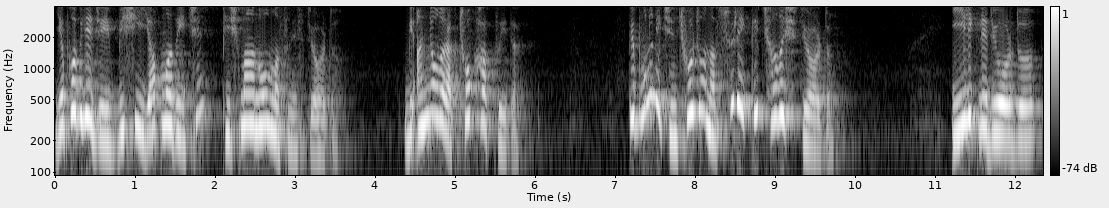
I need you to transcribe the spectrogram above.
Yapabileceği bir şey yapmadığı için pişman olmasın istiyordu. Bir anne olarak çok haklıydı. Ve bunun için çocuğuna sürekli çalış diyordu. İyilikle diyordu,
